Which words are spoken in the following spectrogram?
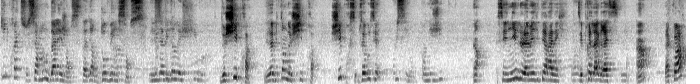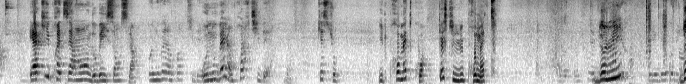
Qui prête ce serment d'allégeance, c'est-à-dire d'obéissance? Les habitants de Chypre. De Chypre, les habitants de Chypre. Chypre, vous savez où c'est? Oui, c'est en Égypte. Non, c'est une île de la Méditerranée. C'est près de la Grèce. Oui. Hein? D'accord? Et à qui ils prêtent serment d'obéissance là? Au nouvel empereur Tibère. Au nouvel empereur Tibère. Question. Ils promettent quoi? Qu'est-ce qu'ils lui promettent? De lui, De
